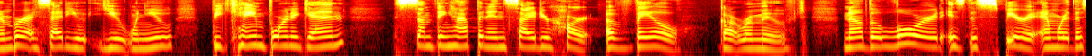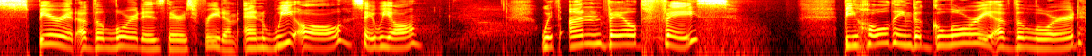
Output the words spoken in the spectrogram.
Remember, I said you, you when you became born again, something happened inside your heart. A veil got removed. Now the Lord is the Spirit, and where the Spirit of the Lord is, there is freedom. And we all, say we all, with unveiled face, beholding the glory of the Lord,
